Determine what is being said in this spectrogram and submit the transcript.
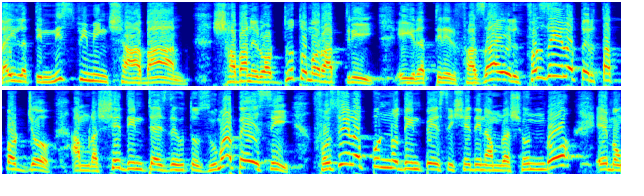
লাইলাতিন নিসফিমিং শাবান, শাবানের অর্ধতম রাত্রি, এই রাত্রির ফাজাইল, ফজিলতের তাৎপর্য আমরা সেদিনটায় যেহেতু জুমা পেয়েছি, ফজিলতপূর্ণ দিন পেয়েছি, সেদিন আমরা শুনব এবং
